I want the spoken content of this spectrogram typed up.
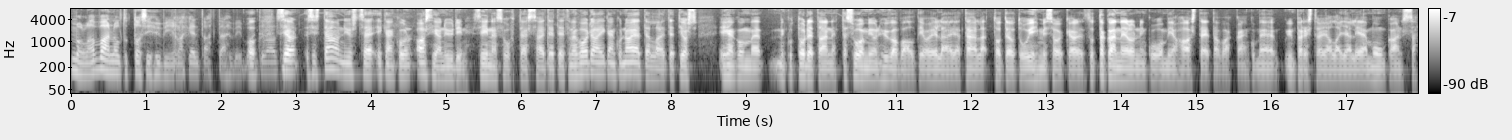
me ollaan vaan oltu tosi hyviä rakentaa tämä hyvinvointivaltio. Se on, siis tämä on just se ikään kuin asian ydin siinä suhteessa, että, että, että me voidaan ikään kuin ajatella, että, että jos ikään kuin me niin kuin todetaan, että Suomi on hyvä valtio elää ja täällä toteutuu ihmisoikeudet, totta kai meillä on niin kuin omia haasteita vaikka niin kuin meidän ympäristöjalanjäljen ja muun kanssa,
